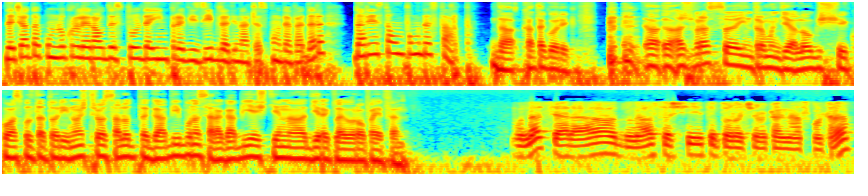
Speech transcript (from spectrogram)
Deci iată cum lucrurile erau destul de imprevizibile din acest punct de vedere, dar este un punct de start. Da, categoric. Aș vrea să intrăm în dialog și cu ascultătorii noștri. O salut pe Gabi. Bună seara, Gabi, ești în uh, direct la Europa FM. Bună seara, dumneavoastră și tuturor celor care ne ascultă.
